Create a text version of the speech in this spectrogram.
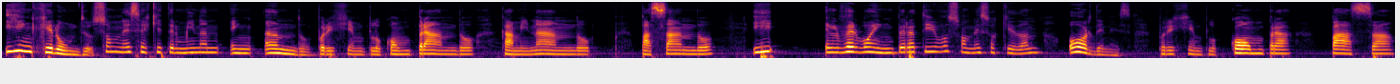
Y en gerundio son esos que terminan en ando. Por ejemplo, comprando, caminando, pasando. Y el verbo imperativo son esos que dan órdenes. Por ejemplo, compra, pasa,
